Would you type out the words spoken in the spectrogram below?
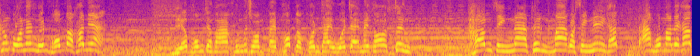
ข้างบนนั้นเหมือนผมเปล่ะครับเนี่ย เดี๋ยวผมจะพาคุณผู้ชมไปพบกับคนไทยหัวใจไม่ท้อซึ่งทำสิ่งน่าทึ่งมากกว่าสิ่งนี้ครับ ตามผมมาเลยครับ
